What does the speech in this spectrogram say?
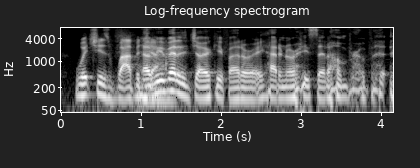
which is Wabbajack. It'd be a better joke if I'd already hadn't already said Umbra, but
